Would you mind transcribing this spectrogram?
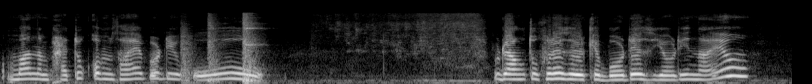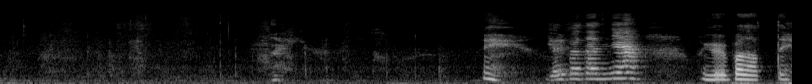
엄마는 발톱 검사 해버리고 우리 앙또 그래서 이렇게 머리에서 열이 나요? 에이, 열받았냐? 열받았대.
